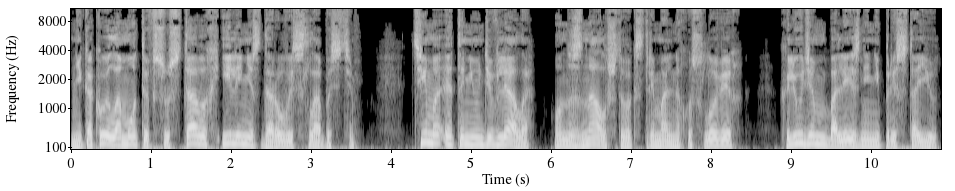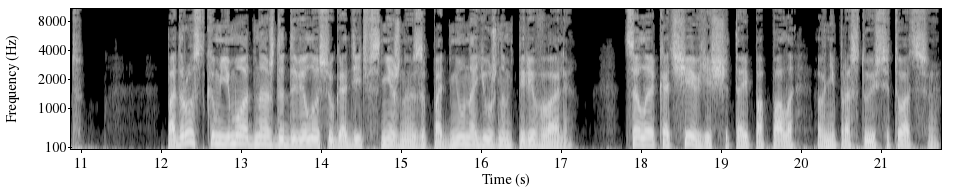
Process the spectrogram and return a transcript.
Никакой ломоты в суставах или нездоровой слабости. Тима это не удивляло. Он знал, что в экстремальных условиях к людям болезни не пристают. Подросткам ему однажды довелось угодить в снежную западню на Южном перевале. Целое кочевье, считай, попало в непростую ситуацию.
